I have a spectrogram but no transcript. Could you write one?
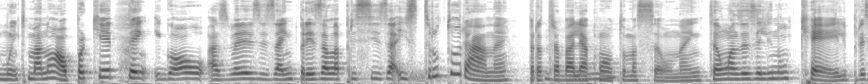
Muito manual, porque tem igual às vezes a empresa ela precisa estruturar, né, para trabalhar Uhum. com automação, né? Então às vezes ele não quer, ele pre-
